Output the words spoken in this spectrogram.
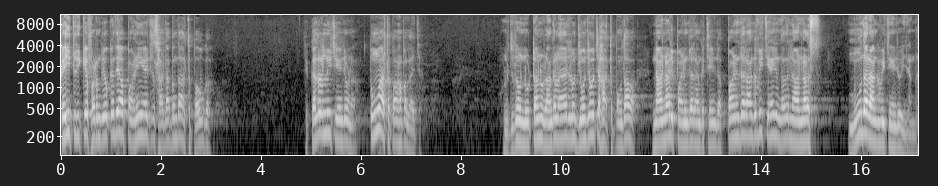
ਕਈ ਤਰੀਕੇ ਫੜਨ ਦੇ, ਉਹ ਕਹਿੰਦੇ, ਆ ਪਾਣੀ ਹੈ ਚ ਸਾਡਾ ਬੰਦਾ ਹੱਥ ਪਾਊਗਾ। ਤੇ ਕਲਰ ਨਹੀਂ ਚੇਂਜ ਹੋਣਾ। ਤੂੰ ਹੱਥ ਪਾਹਾਂ ਭਲਾ ਚ। ਹੁਣ ਜਦੋਂ ਨੋਟਾਂ ਨੂੰ ਰੰਗ ਲਾਇਆ, ਜਦੋਂ ਜਿਉਂ-ਜਿਉਂ ਚ ਹੱਥ ਪਾਉਂਦਾ ਵਾ ਨਾਲ ਨਾਲ ਹੀ ਪਾਣੀ ਦਾ ਰੰਗ ਚੇਂਜ ਹੁੰਦਾ। ਪਾਣੀ ਦਾ ਰੰਗ ਵੀ ਚੇਂਜ ਹੁੰਦਾ ਤੇ ਨਾਲ ਨਾਲ ਮੂੰਹ ਦਾ ਰੰਗ ਵੀ ਚੇਂਜ ਹੋਈ ਜਾਂਦਾ।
